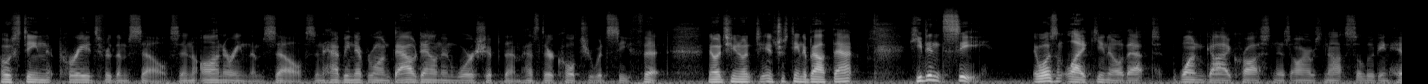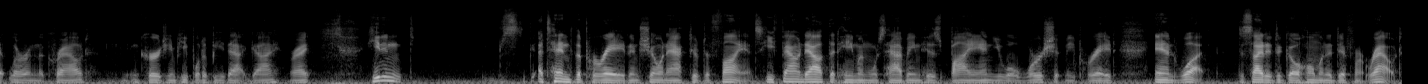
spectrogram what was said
hosting parades for themselves and honoring themselves and having everyone bow down and worship them as their culture would see fit. Now, what's you know what's interesting about that? He didn't see. It wasn't like you know that one guy crossing his arms, not saluting Hitler in the crowd, encouraging people to be that guy, right? He didn't attend the parade and show an act of defiance. He found out that Haman was having his biannual worship me parade, and what? Decided to go home on a different route.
